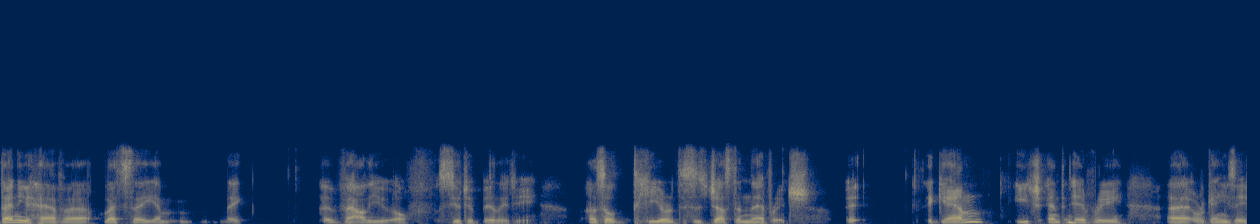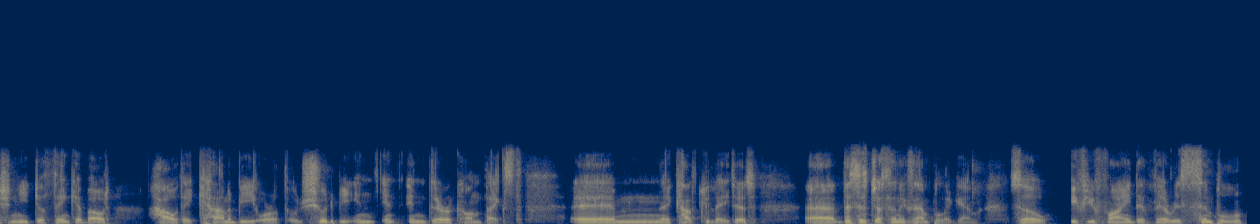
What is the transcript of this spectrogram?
then you have a, let's say a, a, a value of suitability. Uh, so here this is just an average. It, again each and mm-hmm. every uh, organization need to think about how they can be or, or should be in, in, in their context um, calculated uh, this is just an example again. So if you find a very simple,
